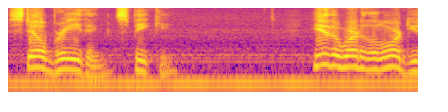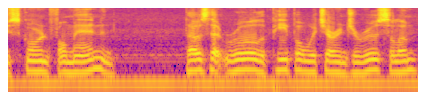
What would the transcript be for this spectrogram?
still breathing, speaking. Hear the word of the Lord, you scornful men, and those that rule the people which are in Jerusalem.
